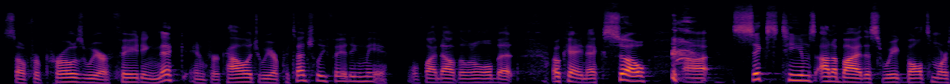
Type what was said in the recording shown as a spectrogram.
So for pros, we are fading Nick, and for college, we are potentially fading me. We'll find out though in a little bit. Okay, Nick. So uh, six teams on a bye this week: Baltimore,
